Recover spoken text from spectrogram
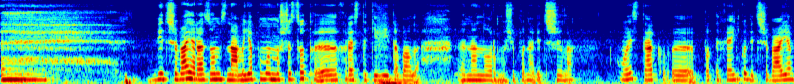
Е, Відшиває разом з нами. Я, по-моєму, 600 е, хрестиків їй давала на норму, щоб вона відшила. Ось так е, потихеньку відшиває.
